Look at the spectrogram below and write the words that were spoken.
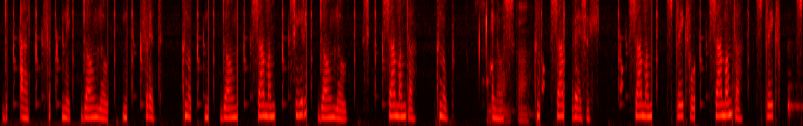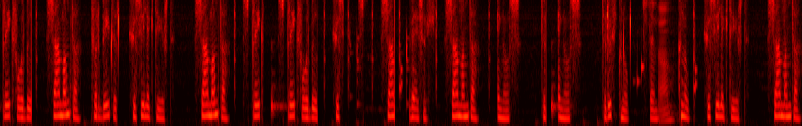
Do. Aan. Nick. Download. Fred. Knop. Down. Saman. Siri. Download. Samantha. Knop. Engels. Samantha. Knop. Sam. Wijzig. Saman. Spreekvoor. Samantha. Spreek. Spreekvoorbeeld. Samantha. Verbeter. Geselecteerd. Samantha. Spreek. Spreekvoorbeeld. Ges. Sam. Wijzig. Samantha. Engels. Ter, Engels. Terugknop. Stem. Zo. Knop. Geselecteerd. Samantha.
